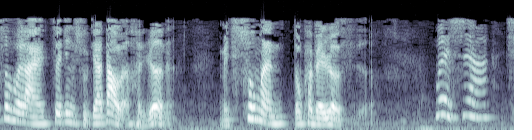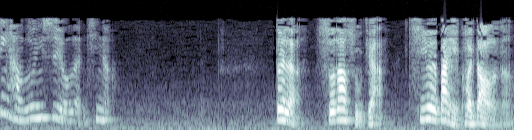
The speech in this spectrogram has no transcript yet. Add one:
说回来，最近暑假到了，很热呢，每次出门都快被热死了。我也是啊，幸好录音室有冷气呢。对了，说到暑假，七月半也快到了呢。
